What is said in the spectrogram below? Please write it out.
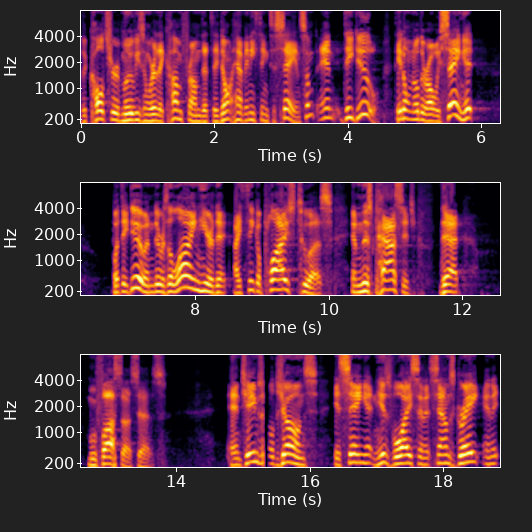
the culture of movies and where they come from that they don't have anything to say. And, some, and they do. They don't know they're always saying it, but they do. And there was a line here that I think applies to us in this passage that Mufasa says. And James Earl Jones is saying it in his voice, and it sounds great. And, it,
